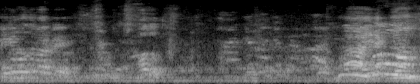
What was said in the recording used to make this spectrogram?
কে বলতে পারবে? বলো। না এটা কি অঙ্ক?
